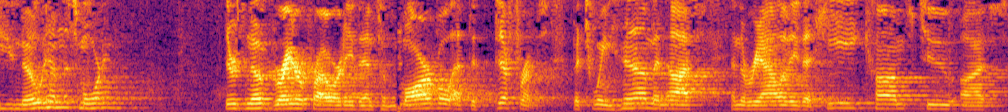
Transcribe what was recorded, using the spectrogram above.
you know him this morning? There's no greater priority than to marvel at the difference between him and us and the reality that he comes to us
